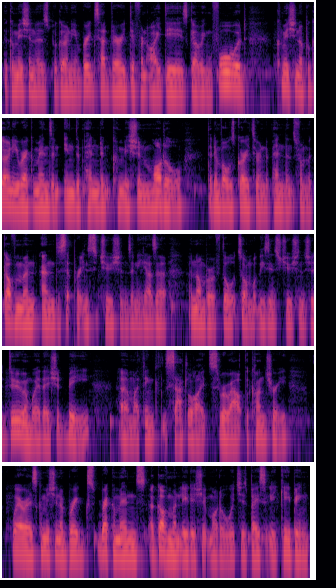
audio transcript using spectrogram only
the commissioners Pagone and Briggs had very different ideas going forward commissioner Pagone recommends an independent commission model that involves greater independence from the government and the separate institutions. And he has a, a number of thoughts on what these institutions should do and where they should be. Um, I think satellites throughout the country. Whereas Commissioner Briggs recommends a government leadership model, which is basically keeping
